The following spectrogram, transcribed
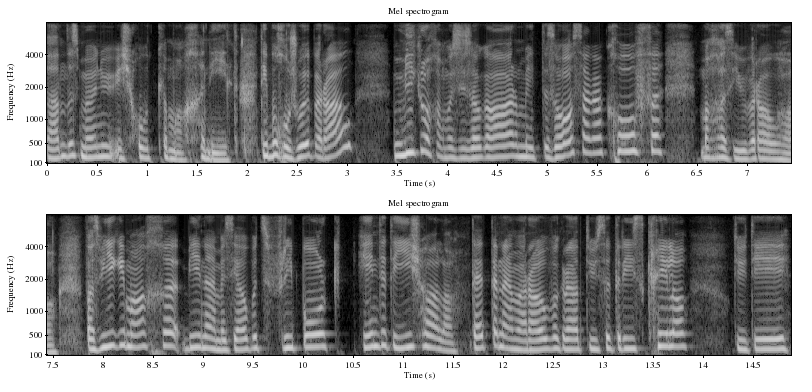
anderes Menü ist Kutteln machen nicht. Die bekommst du überall. Im Mikro kann man sie sogar mit der Sauce kaufen. Man kann sie überall haben. Was wir machen, wir nehmen sie aber zu Freiburg hinter die Eishalle. Dort nehmen wir auch gerade unsere 30 Kilo, die die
